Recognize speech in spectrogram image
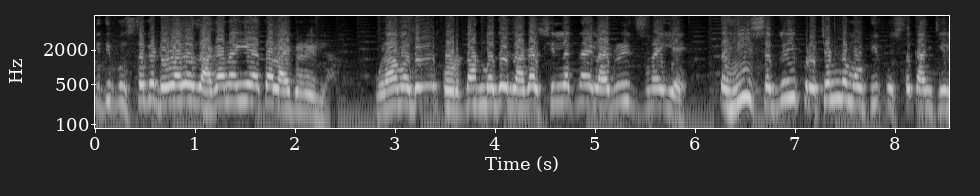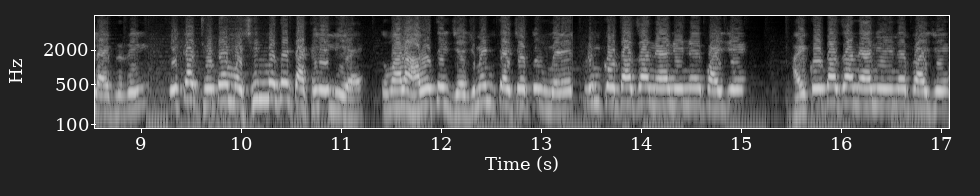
की ती पुस्तकं ठेवायला जागा नाहीये आता लायब्ररीला. मुळामध्ये कोर्टांमध्ये जागा शिल्लक नाही लायब्ररीच नाहीये. तर ही सगळी प्रचंड मोठी पुस्तकांची लायब्ररी एका छोट्या मशीन मध्ये टाकलेली आहे. तुम्हाला हवं ते जजमेंट त्याच्यातून मिळेल. सुप्रीम कोर्टाचा न्यायनिर्णय पाहिजे हायकोर्टाचा न्यायनिर्णय पाहिजे.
